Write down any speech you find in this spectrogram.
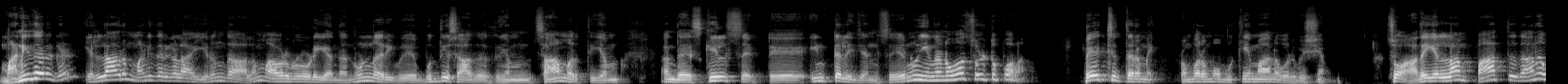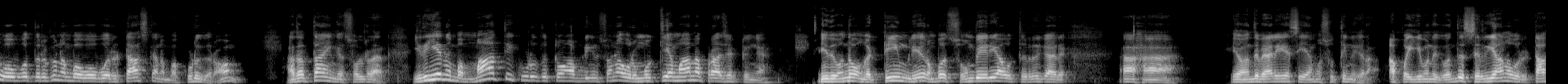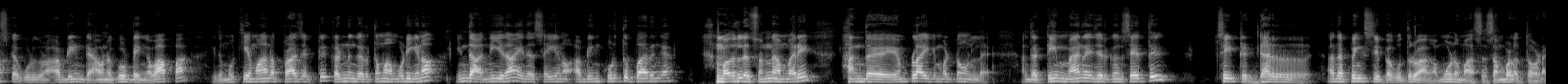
மனிதர்கள் எல்லாரும் மனிதர்களாக இருந்தாலும் அவர்களுடைய அந்த நுண்ணறிவு புத்தி சாதுரியம் சாமர்த்தியம் அந்த ஸ்கில் செட்டு இன்டெலிஜென்ஸு இன்னும் என்னென்னவோ சொல்லிட்டு போகலாம் பேச்சு திறமை ரொம்ப ரொம்ப முக்கியமான ஒரு விஷயம். ஸோ அதையெல்லாம் பார்த்து தானே ஒவ்வொருத்தருக்கும் நம்ம ஒவ்வொரு டாஸ்க்கை நம்ம கொடுக்குறோம். அதைத்தான் இங்கே சொல்கிறார் இதையே நம்ம மாற்றி கொடுத்துட்டோம் அப்படின்னு சொன்னால் ஒரு முக்கியமான ப்ராஜெக்ட்டுங்க இது வந்து உங்கள் டீம்லேயே ரொம்ப சோம்பேறியாக ஒருத்தர் இருக்காரு. ஆஹா இவன் வந்து வேலையே செய்யாமல் சுற்றி நிற்கிறான் அப்போ இவனுக்கு வந்து சரியான ஒரு டாஸ்க்கை கொடுக்கணும் அப்படின்ட்டு அவனை கூப்பிட்டு இங்கே வாப்பா இது முக்கியமான ப்ராஜெக்ட்டு கண்ணு கருத்தமாக முடிக்கணும். இந்த நீ தான் இதை செய்யணும் அப்படின்னு கொடுத்து பாருங்க. முதல்ல சொன்ன மாதிரி அந்த எம்ப்ளாய்க்கு மட்டும் இல்லை அந்த டீம் மேனேஜருக்கும் சேர்த்து சீட்டு டர் அந்த பிங்க் ஸ்லிப்பை கொடுத்துருவாங்க மூணு மாத சம்பளத்தோட.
